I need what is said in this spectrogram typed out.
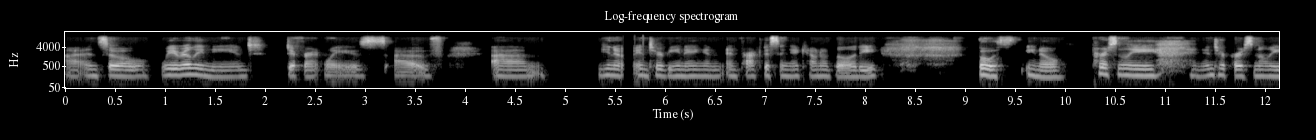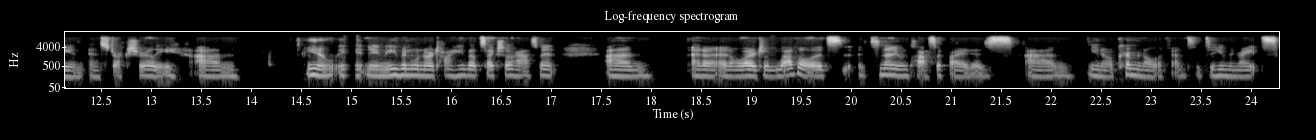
Uh, and so we really need different ways of um, you know intervening and, and practicing accountability both you know personally and interpersonally and, and structurally um, you know, and, and even when we're talking about sexual harassment um, at, a, at a larger level, it's it's not even classified as um, you know a criminal offense. It's a human rights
